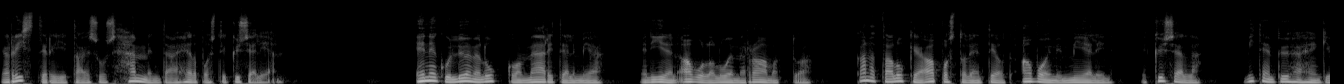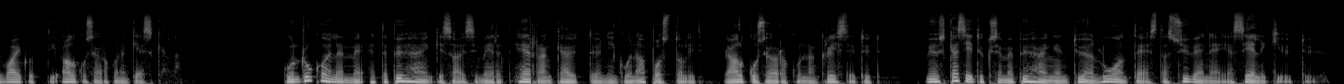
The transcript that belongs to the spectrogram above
ja ristiriitaisuus hämmentää helposti kyselijän. Ennen kuin lyömme lukkoon määritelmiä ja niiden avulla luemme raamattua, kannattaa lukea apostolien teot avoimin mielin ja kysellä, miten pyhä henki vaikutti alkuseurakunnan keskellä. Kun rukoilemme, että pyhä henki saisi meidät Herran käyttöön niin kuin apostolit ja alkuseurakunnan kristityt, myös käsityksemme pyhängen työn luonteesta syvenee ja selkiytyy.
